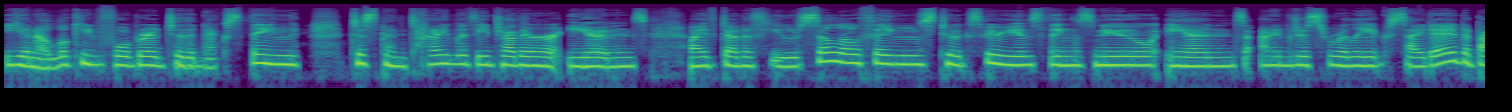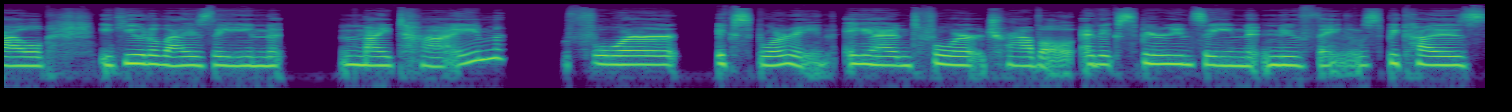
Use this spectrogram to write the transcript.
you know, looking forward to the next thing to spend time with each other. And I've done a few solo things to experience things new. And I'm just really excited about utilizing my time for exploring and for travel and experiencing new things because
